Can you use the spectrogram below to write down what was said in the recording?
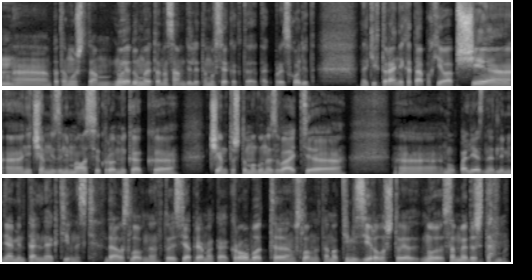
Mm. А, потому что там, ну, я думаю, это на самом деле там у всех как-то так происходит. На каких-то ранних этапах я вообще а, ничем не занимался, кроме как а, чем-то, что могу назвать а, ну, полезная для меня ментальная активность, да, условно. То есть я прямо как робот, э, условно, там, оптимизировал, что я, ну, со мной даже там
